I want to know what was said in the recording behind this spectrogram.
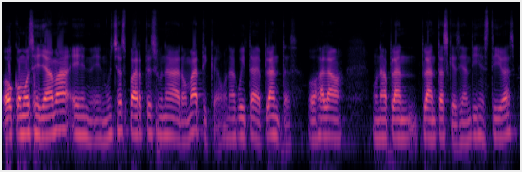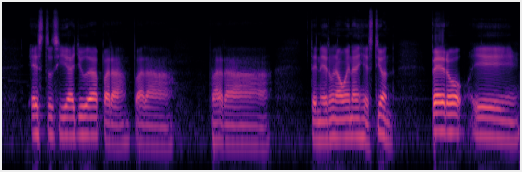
o como se llama en, muchas partes una aromática, una agüita de plantas, ojalá una plantas que sean digestivas. Esto sí ayuda para, para, para tener una buena digestión. Pero eh,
